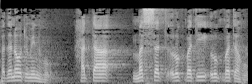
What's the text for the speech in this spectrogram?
فدنوت منه حتى مست ركبتي ركبته.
